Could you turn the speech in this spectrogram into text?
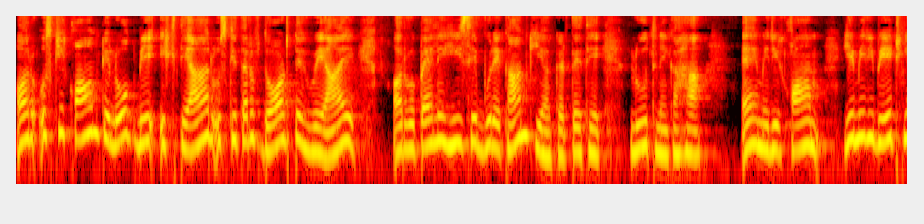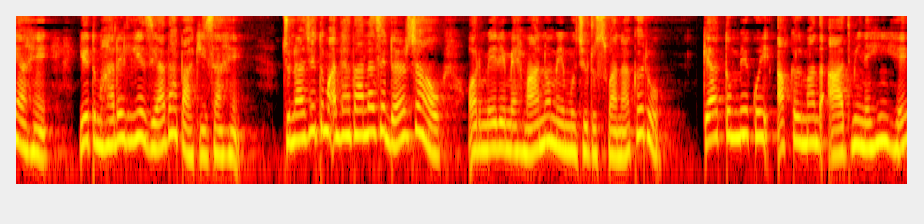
और उसकी कौम के लोग भी इख्तियार उसकी तरफ़ दौड़ते हुए आए और वो पहले ही से बुरे काम किया करते थे। लूत ने कहा, ए मेरी कौम, ये मेरी बेटियाँ हैं, ये तुम्हारे लिए ज़्यादा पाकिज़ा हैं। चुनाचे तुम अल्लाह ताला से डर जाओ और मेरे मेहमानों में मुझे रुसवा ना करो। क्या तुम में कोई अक्लमंद आदमी नहीं है?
